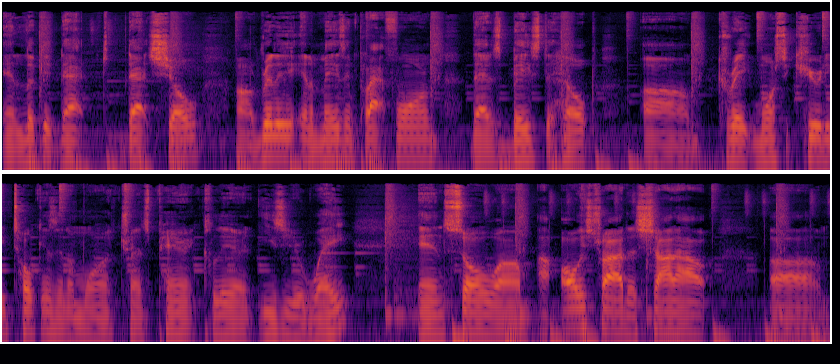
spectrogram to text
and look at that that show. Uh, really an amazing platform that is based to help um, create more security tokens in a more transparent, clear, and easier way. And so um, I always try to shout out, um,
